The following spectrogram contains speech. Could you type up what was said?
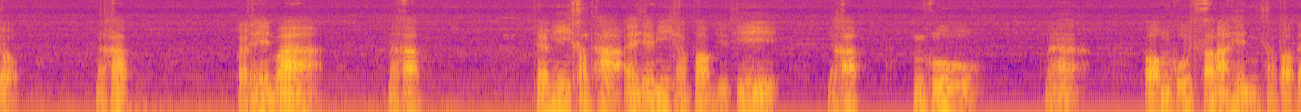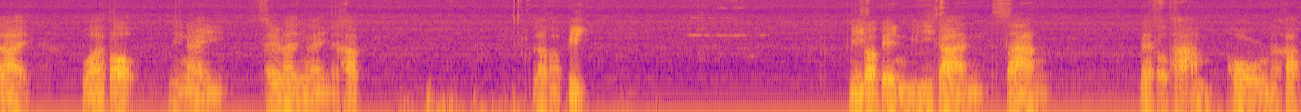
จบนะครับ ก็จะเห็นว่านะครับ จะมีคำถามเอ้จะมีคำตอบอยู่ที่นะครับคุณครูนะฮะเพราะคุณครูสามารถเห็นคำตอบได้ ว่าตอบยังไงใช้เวลายังไงนะครับ แล้วก็ปิด นี่ก็เป็นวิธีการสร้างแบบสอบถามโพลนะครับ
